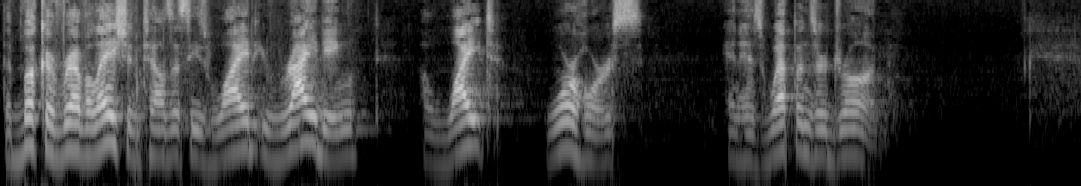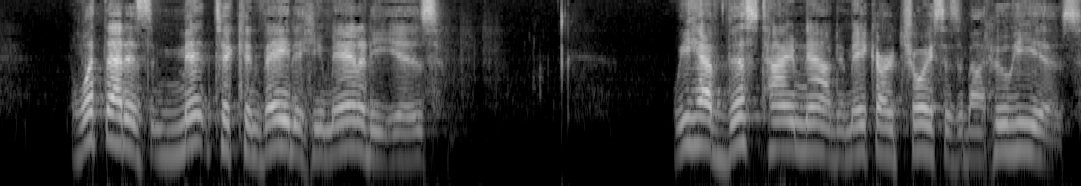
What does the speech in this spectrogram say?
the book of Revelation tells us he's riding a white warhorse and his weapons are drawn. What that is meant to convey to humanity is we have this time now to make our choices about who he is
